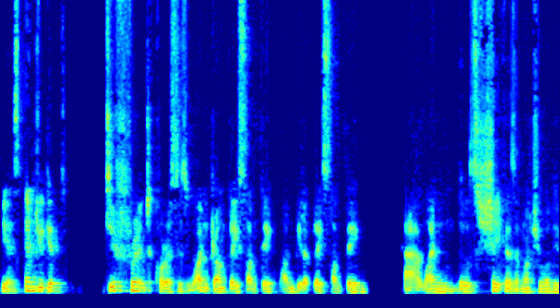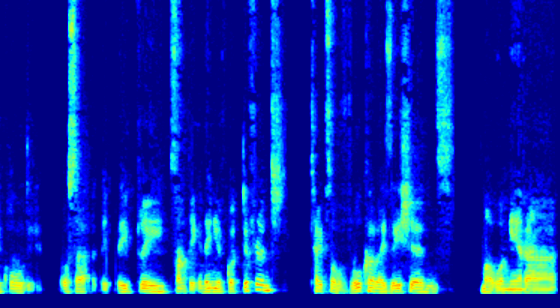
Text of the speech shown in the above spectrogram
Yes, and you get different choruses. One drum plays something, one Mbira plays something, uh, one, those shakers, I'm not sure what they're called, also they, they play something, and then you've got different types of vocalizations, mawongera,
